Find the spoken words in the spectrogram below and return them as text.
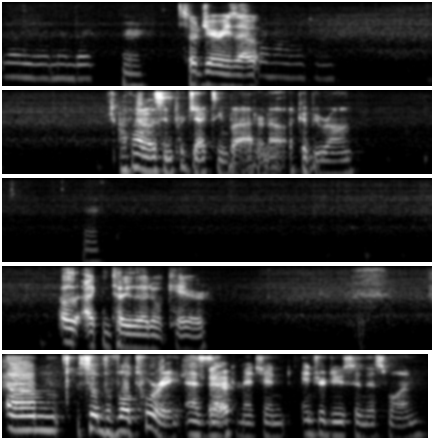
really remember. Hmm. So Jerry's It's out. been a long time. I thought it was him projecting, but I don't know. I could be wrong. Oh, I can tell you that I don't care. Um, so the Volturi, as Zach Yeah. mentioned, introduced in this one.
